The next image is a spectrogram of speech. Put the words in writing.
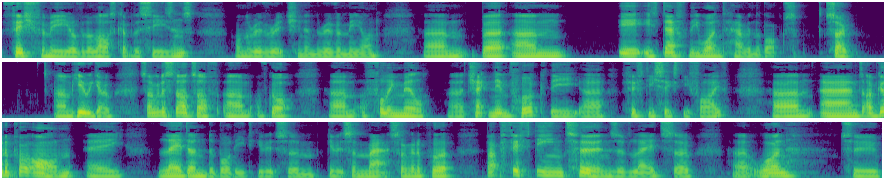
fish for me over the last couple of seasons on the River Itchen and the River Meon. Um, but um, it is definitely one to have in the box. So um, here we go. So I'm going to start off. Um, I've got um, a fulling mill uh, Czech nymph hook, the uh, 5065, um, and I'm going to put on a lead underbody to give it some give it some mass. So I'm going to put about 15 turns of lead. So uh, one, two,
